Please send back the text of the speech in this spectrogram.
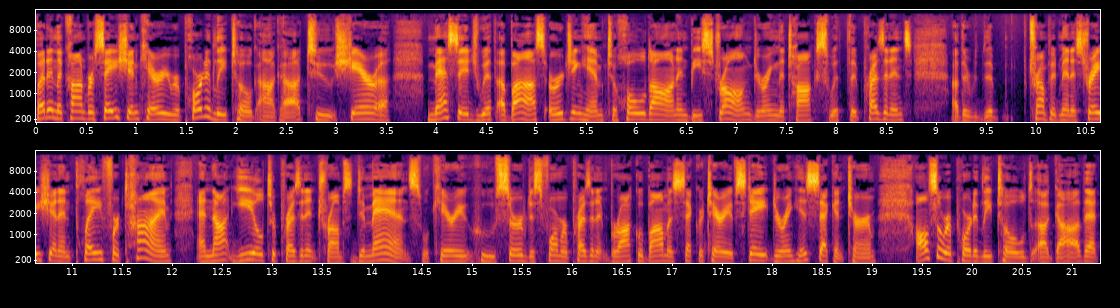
But in the conversation, Kerry reportedly told Agha to share a message with Abbas, urging him to hold on and be strong during the talks with the presidents, uh, the, the Trump administration, and play for time and not yield to President Trump's demands. Well, Kerry, who served as former President Barack Obama's Secretary of State during his second term, also reportedly told Agha that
